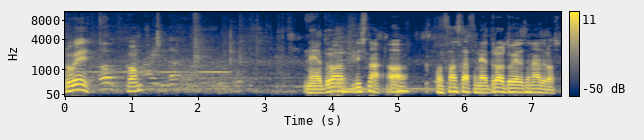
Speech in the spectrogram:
Rohit, kom. När jag drar, lyssna. Ja. Håll fast där för när jag drar då är det den här dras.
